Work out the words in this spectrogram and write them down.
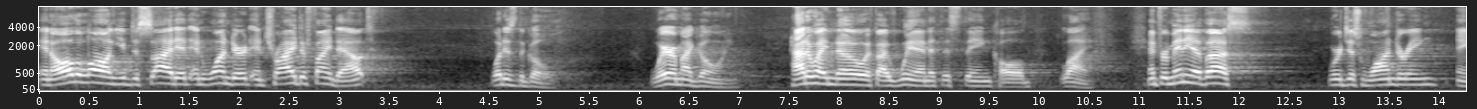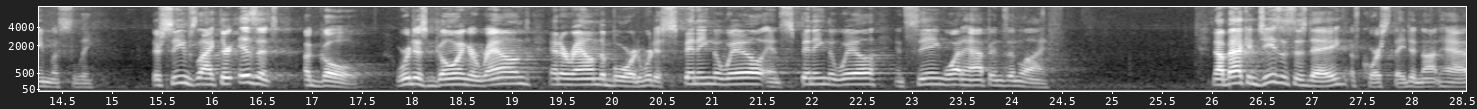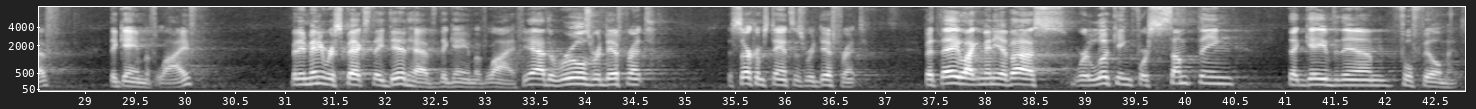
And all along, you've decided and wondered and tried to find out what is the goal? Where am I going? How do I know if I win at this thing called life? And for many of us, we're just wandering aimlessly. There seems like there isn't a goal. We're just going around and around the board. We're just spinning the wheel and spinning the wheel and seeing what happens in life. Now, back in Jesus' day, of course, they did not have the game of life, but in many respects, they did have the game of life. Yeah, the rules were different, the circumstances were different, but they, like many of us, were looking for something that gave them fulfillment.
